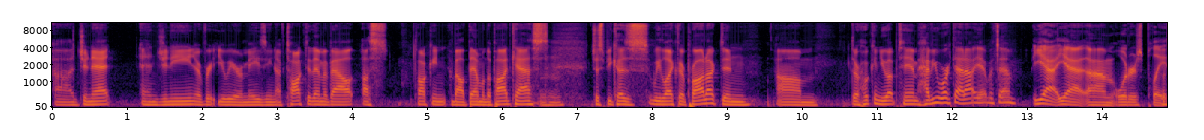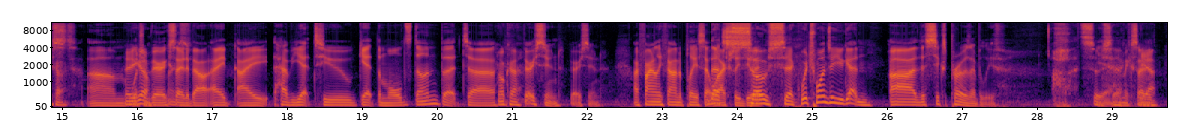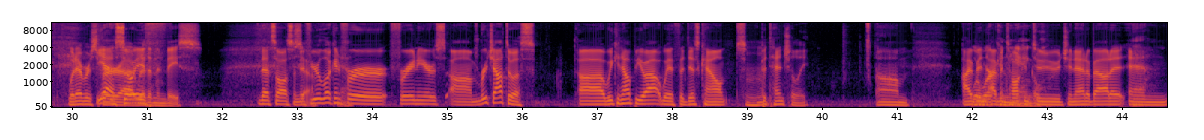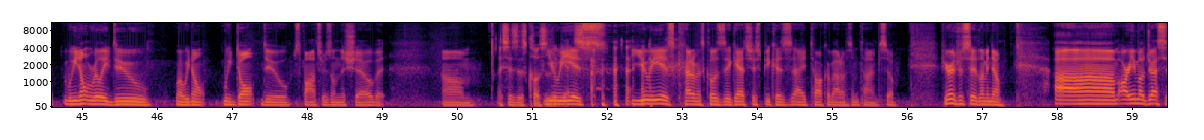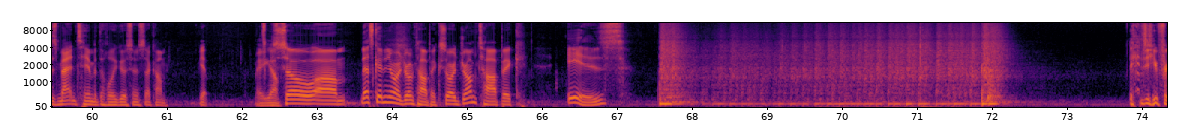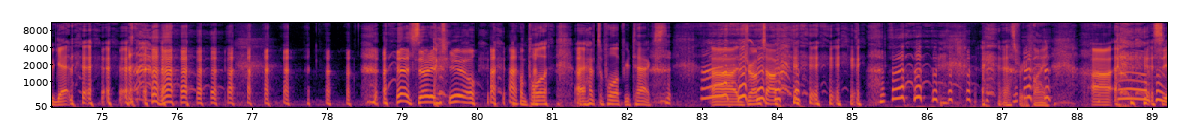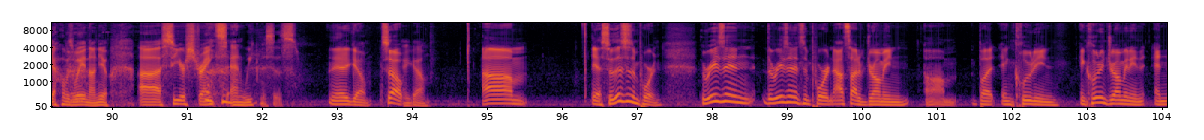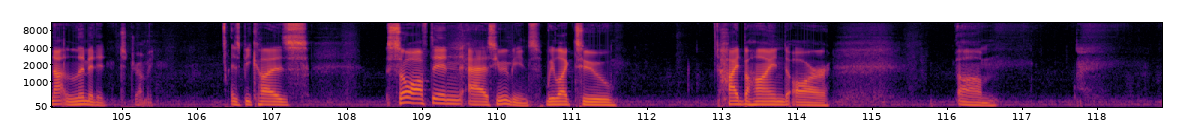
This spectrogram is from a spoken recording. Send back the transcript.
Uh, Jeanette and Janine over at UE are amazing. I've talked to them about us talking about them on the podcast, Mm-hmm. just because we like their product and um, they're hooking you up, Tim. Have you worked that out yet with them? Yeah, yeah. Um, orders placed, um, which go. I'm very excited about. I I have yet to get the molds done, but uh, Okay. very soon, very soon. I finally found a place that That's will actually do so it. So sick. Which ones are you getting? Uh, the six pros, I believe. Oh, that's so yeah, sick. I'm excited. Yeah. Whatever's Yeah, for so uh, if- rhythm and bass. That's awesome. if you're looking yeah. for for in ears, um, reach out to us. Uh, we can help you out with a discount potentially. Um, I've. We're been I've been talking to Jeanette about it, and we don't really do well. We don't we don't do sponsors on the show, but um, This is as close as UE it gets. is UE is kind of as close as it gets, just because I talk about them sometimes. So if you're interested, let me know. Um, our email address is matt and tim at theholyghostnotes.com. yep. There you go. So um, let's get into our drum topic. So our drum topic is Did you forget? so did you. I'm pulling. I have to pull up your text. Uh, drum top. That's pretty funny. Uh, see, I was waiting on you. Uh, see your strengths and weaknesses. there you go. So There you go. yeah, so this is important. The reason the reason it's important outside of drumming, um, but including including drumming and, and not limited to drumming, is because so often as human beings we like to hide behind our um,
